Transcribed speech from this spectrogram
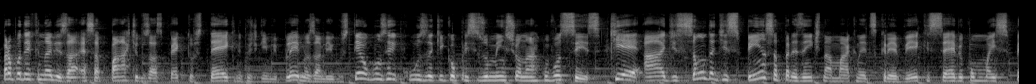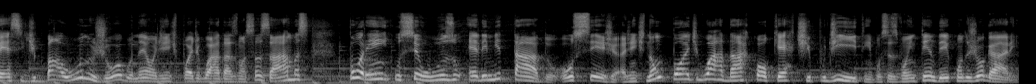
Para poder finalizar essa parte dos aspectos técnicos de gameplay, meus amigos, tem alguns recursos aqui que eu preciso mencionar com vocês, que é a adição da dispensa presente na máquina de escrever, que serve como uma espécie de baú no jogo, né, onde a gente pode guardar as nossas armas, porém o seu uso é limitado, ou seja, a gente não pode guardar qualquer tipo de item, vocês vão entender quando jogarem.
